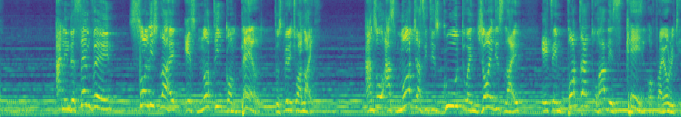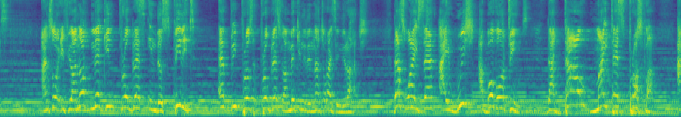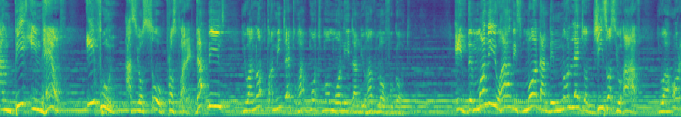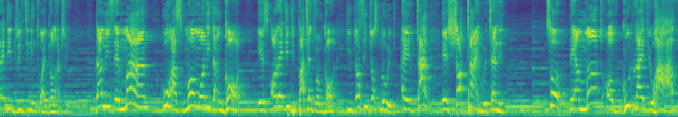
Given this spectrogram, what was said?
And in the same vein, soulish life is nothing compared to spiritual life. And so, as much as it is good to enjoy this life, it's important to have a scale of priorities. And so, if you are not making progress in the spirit, every progress you are making in the natural is a mirage. That's why he said, I wish above all things that thou mightest prosper and be in health, even as your soul prospereth. That means you are not permitted to have much more money than you have love for God. If the money you have is more than the knowledge of Jesus you have, you are already drifting into idolatry. That means a man who has more money than God is already departed from God. He doesn't just know it. A time, a short time will tell him. So the amount of good life you have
